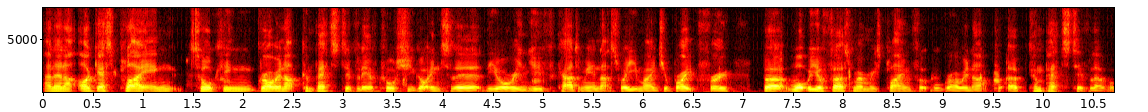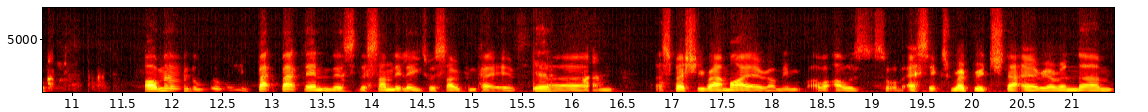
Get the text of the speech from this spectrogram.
And then I guess playing, talking, growing up competitively. Of course, you got into the, the Orient Youth Academy, and that's where you made your breakthrough. But what were your first memories playing football growing up at competitive level? I remember back back then, this, the Sunday leagues were so competitive. Yeah. Um, especially around my area. I mean, I, I, was sort of Essex, Redbridge, that area, and um,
